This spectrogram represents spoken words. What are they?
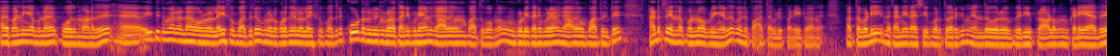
அதை பண்ணிங்க அப்படின்னாவே போதுமானது. இதுக்கு மேலே என்ன உங்களோட லைஃப்பை பார்த்துட்டு உங்களோட குழந்தைகளோட லைஃப்பை பார்த்துட்டு கூட இருக்கிறவங்களோட தனிப்படியான ஜாதகமும் பார்த்துக்கோங்க. உங்களுடைய தனிப்படியான ஜாதகம் பார்த்துக்கிட்டு அடுத்து என்ன பண்ணும் அப்படிங்கிறத கொஞ்சம் பார்த்து அப்படி பண்ணிட்டு வாங்க. மற்றபடி இந்த கன்னிராசியை பொறுத்த வரைக்கும் எந்த ஒரு பெரிய ப்ராப்ளமும் கிடையாது.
